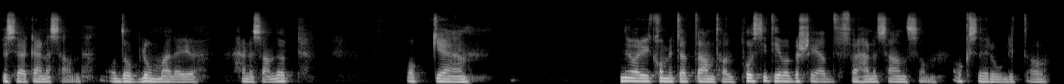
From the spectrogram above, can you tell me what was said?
besöka Härnösand. Och då blommade ju Härnösand upp. Och eh, nu har det kommit ett antal positiva besked för Härnösand som också är roligt att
